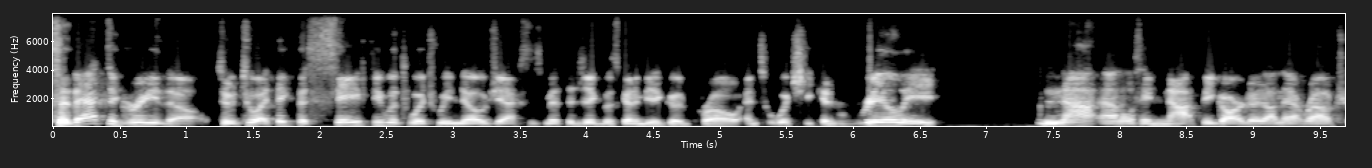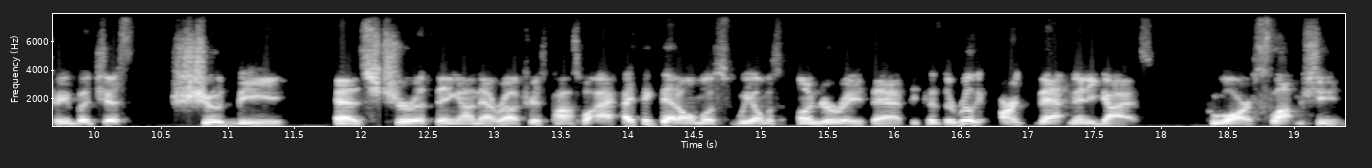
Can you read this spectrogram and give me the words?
To that degree, though, to to I think the safety with which we know Jaxon Smith-Njigba was going to be a good pro, and to which he can really not I don't want to say not be guarded on that route tree, but just should be as sure a thing on that route tree as possible. I, I, think that almost we almost underrate that because there really aren't that many guys who are slot machines,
